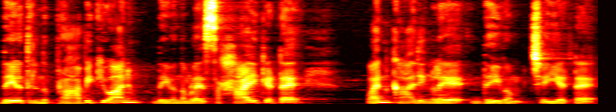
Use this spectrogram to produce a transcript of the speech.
ദൈവത്തിൽ നിന്ന് പ്രാപിക്കുവാനും ദൈവം നമ്മളെ സഹായിക്കട്ടെ. വൻ കാര്യങ്ങളെ ദൈവം ചെയ്യട്ടെ.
